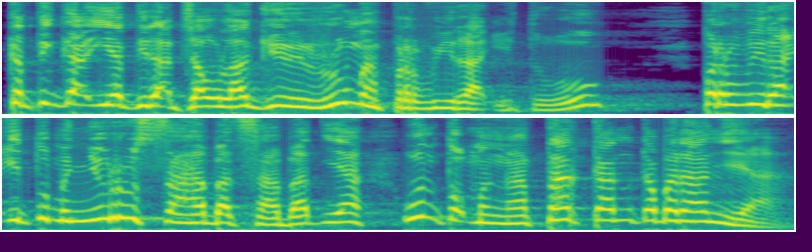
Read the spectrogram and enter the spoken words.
Ketika ia tidak jauh lagi dari rumah perwira itu, perwira itu menyuruh sahabat-sahabatnya untuk mengatakan kepadanya,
